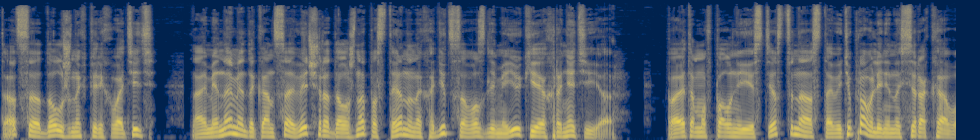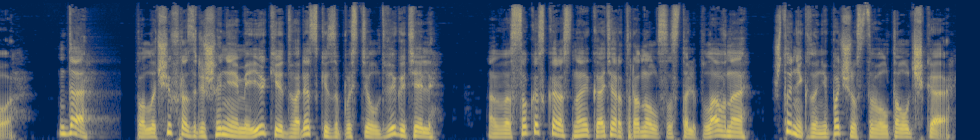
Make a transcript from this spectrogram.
Тацио должен их перехватить, а Минами до конца вечера должна постоянно находиться возле Миюки и охранять её. Поэтому вполне естественно оставить управление на Сиракаву. Да. Получив разрешение Миюки, Дворецкий запустил двигатель. Высокоскоростной катер тронулся столь плавно, что никто не почувствовал толчка.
